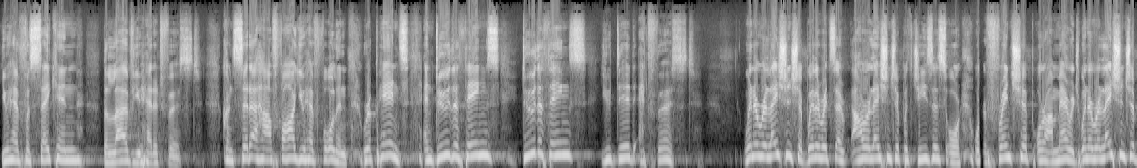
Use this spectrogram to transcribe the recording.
You have forsaken the love you had at first. Consider how far you have fallen. Repent and do the things, do the things you did at first. When a relationship, whether it's a, our relationship with Jesus or, or a friendship or our marriage, when a relationship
